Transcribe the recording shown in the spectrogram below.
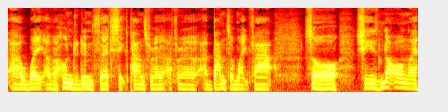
uh, weight of 136 pounds for a for a, a bantamweight fight. So she's not only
